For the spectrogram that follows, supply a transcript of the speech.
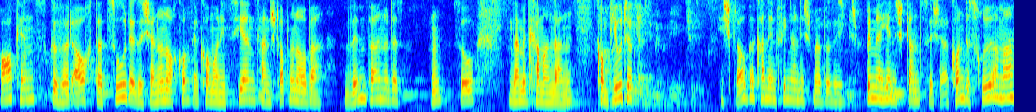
Hawkins gehört auch dazu, der sich ja nur noch der kommunizieren kann, ich glaube nur noch über Wimpern oder so. Hm? so. Und damit kann man dann Computer. Ich glaube, er kann den Finger nicht mehr bewegen. Ich bin mir hier nicht ganz sicher. Er konnte es früher mal.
